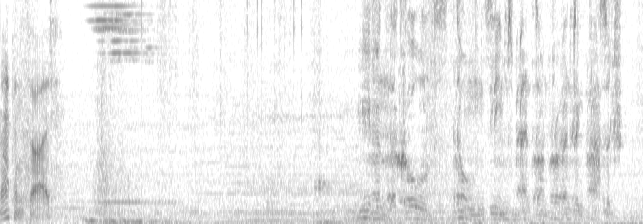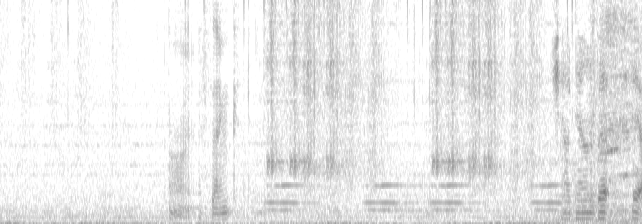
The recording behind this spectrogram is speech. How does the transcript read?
Map inside. Even the cold stone seems bent on preventing passage. Alright, I think. Chow down a bit. Yeah.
